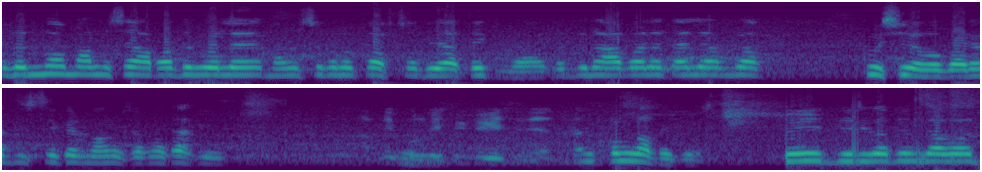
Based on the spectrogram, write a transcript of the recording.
এজন্য মানুষের আবাদি বলে মানুষের কোনো কষ্ট দেওয়া ঠিক না। যদি না বলে তাহলে আমরা খুশি হব বাইরের ডিস্ট্রিক্টের মানুষ আমরা থাকি। আমি খুলনা থেকে আমি দীর্ঘদিন যাবৎ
